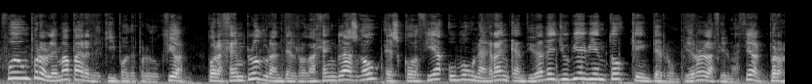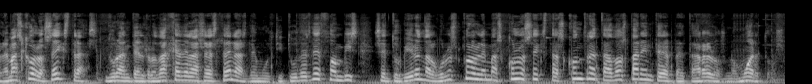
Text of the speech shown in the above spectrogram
fue un problema para el equipo de producción. Por ejemplo, durante el rodaje en Glasgow, Escocia, hubo una gran cantidad de lluvia y viento que interrumpieron la filmación. Problemas con los extras. Durante el rodaje de las escenas de multitudes de zombies, se tuvieron algunos problemas con los extras contratados para interpretar a los no muertos.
